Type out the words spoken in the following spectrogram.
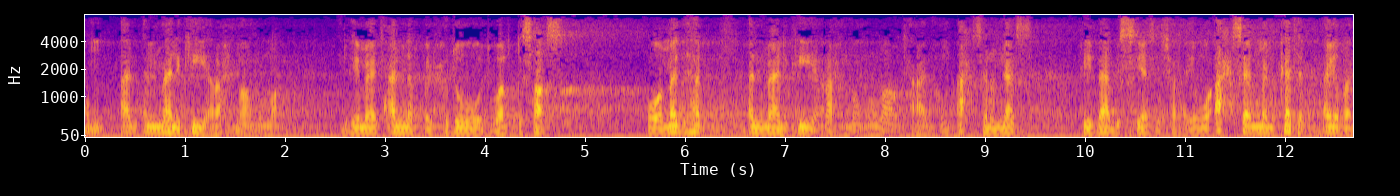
هم المالكية رحمهم الله. فيما يتعلق بالحدود والقصاص. هو مذهب المالكية رحمهم الله تعالى. هم أحسن الناس في باب السياسة الشرعية. وأحسن من كتب أيضا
